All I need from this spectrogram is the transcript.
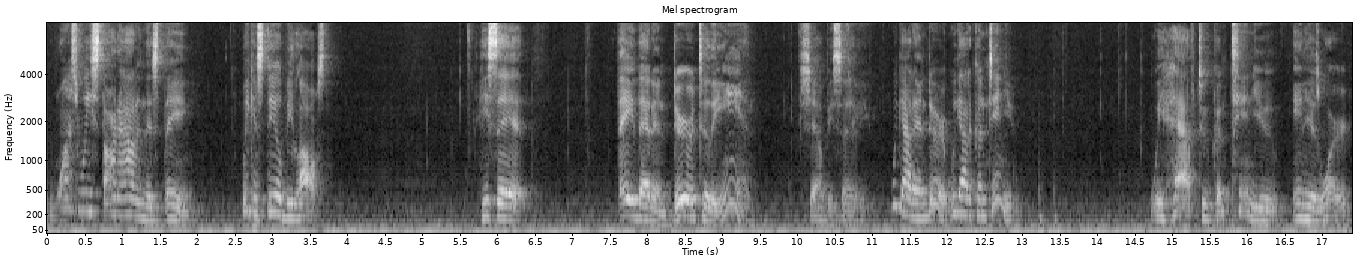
once we start out in this thing, we can still be lost. He said, they that endure to the end shall be saved. We got to endure. We got to continue. We have to continue in His Word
